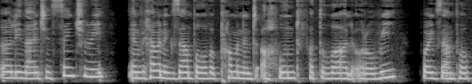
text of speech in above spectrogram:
early 19th century, and we have an example of a prominent Ahund Fatullah al-Urawi, for example,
